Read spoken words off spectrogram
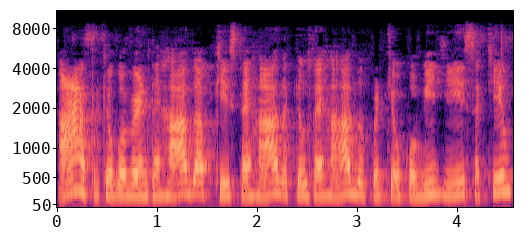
Ah, porque o governo tá errado, ah, porque isso tá errado, aquilo tá errado, porque o Covid, isso, aquilo.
